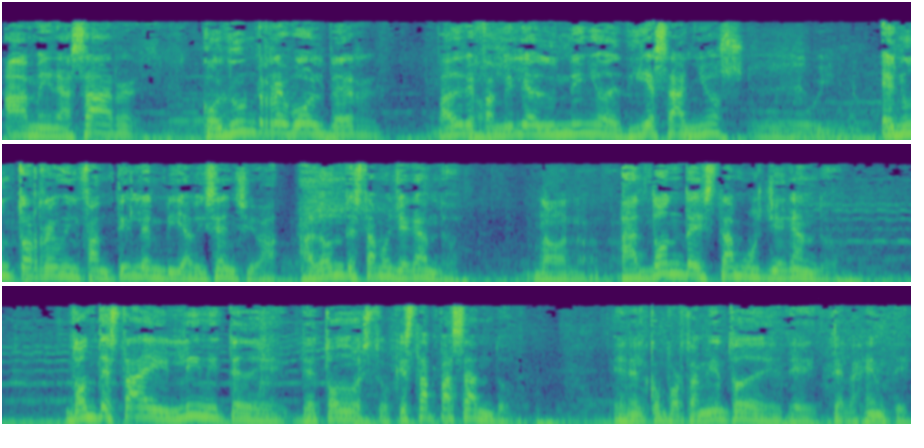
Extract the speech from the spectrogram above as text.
a amenazar con un revólver, padre de familia de un niño de 10 años, en un torneo infantil en Villavicencio. ¿A, a dónde estamos llegando? No, no, no. ¿A dónde estamos llegando? ¿Dónde está el límite de, de todo esto? ¿Qué está pasando en el comportamiento de, de- de la gente?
